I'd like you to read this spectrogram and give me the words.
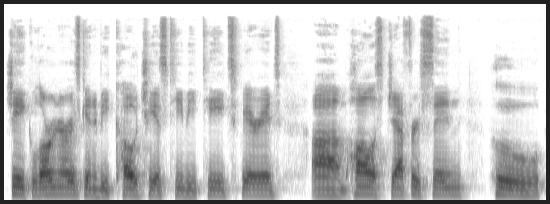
Jake Lerner is going to be coach. He has TBT experience. Um, Hollis Jefferson, who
